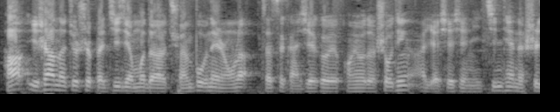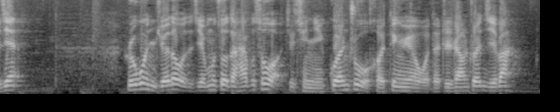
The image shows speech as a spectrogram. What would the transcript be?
好，以上呢就是本期节目的全部内容了。再次感谢各位朋友的收听啊，也谢谢你今天的时间。如果你觉得我的节目做得还不错，就请你关注和订阅我的这张专辑吧。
